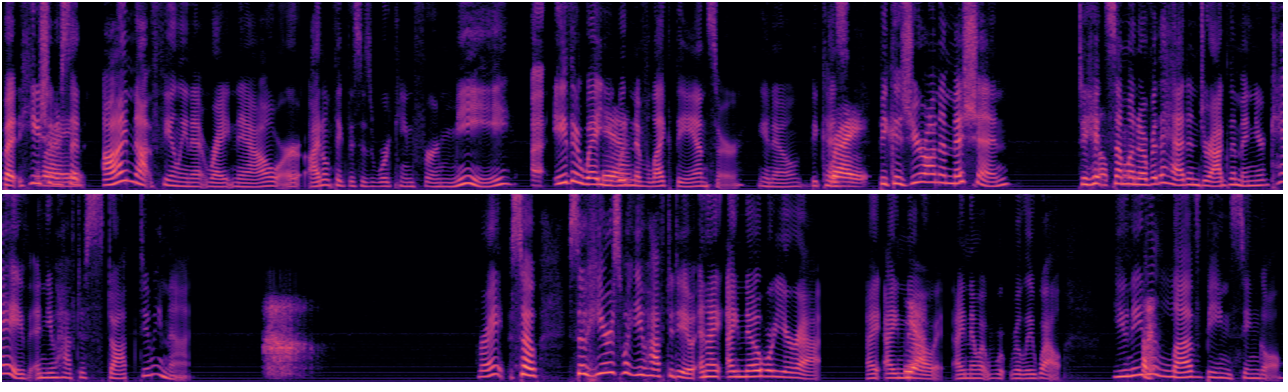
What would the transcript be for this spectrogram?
But he should have said, I'm not feeling it right now, or I don't think this is working for me. Uh, either way, you Yeah. wouldn't have liked the answer, you know, because Right. because you're on a mission to hit someone over the head and drag them in your cave, and you have to stop doing that. Right? So so here's what you have to do. And I, I know where you're at. I, I know Yeah. it. I know it w- really well. You need to love being single.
